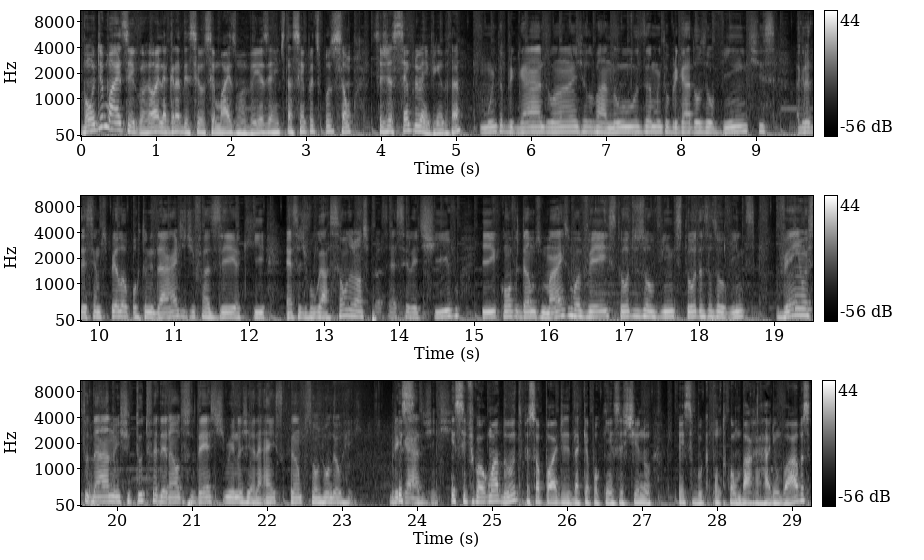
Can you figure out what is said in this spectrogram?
bom demais, Igor. Olha, agradecer você mais uma vez a gente está sempre à disposição. Seja sempre bem-vindo, tá? Muito obrigado, Ângelo, Vanusa, muito obrigado aos ouvintes. Agradecemos pela oportunidade de fazer aqui essa divulgação do nosso processo seletivo e convidamos mais uma vez todos os ouvintes, todas as ouvintes, venham estudar no Instituto Federal do Sudeste de Minas Gerais, Campo São João del Rei. Obrigado, e se, gente. E se ficou alguma dúvida, o pessoal pode daqui a pouquinho assistir no facebook.com.br Emboabas,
